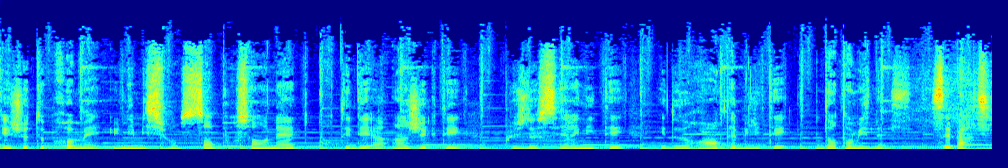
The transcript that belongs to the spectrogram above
et je te promets une émission 100% honnête pour t'aider à injecter plus de sérénité et de rentabilité dans ton business. C'est parti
